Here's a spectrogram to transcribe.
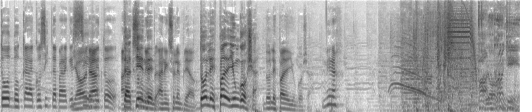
todo, cada cosita para qué Y sirve ahora todo. Te atienden. Anexó el empleado. Doble espada y un Goya. Dos espada y un Goya. Mira. Palo Ranking.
